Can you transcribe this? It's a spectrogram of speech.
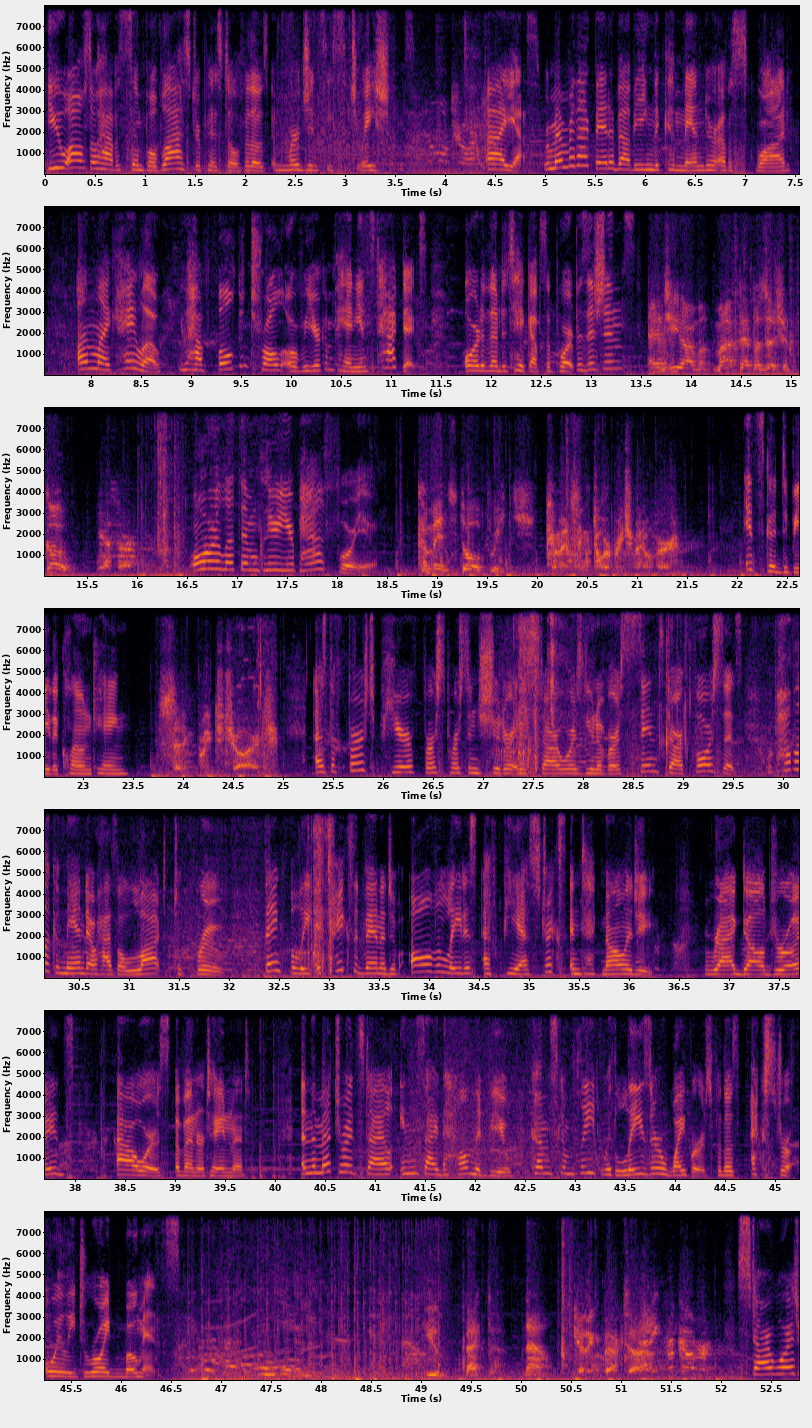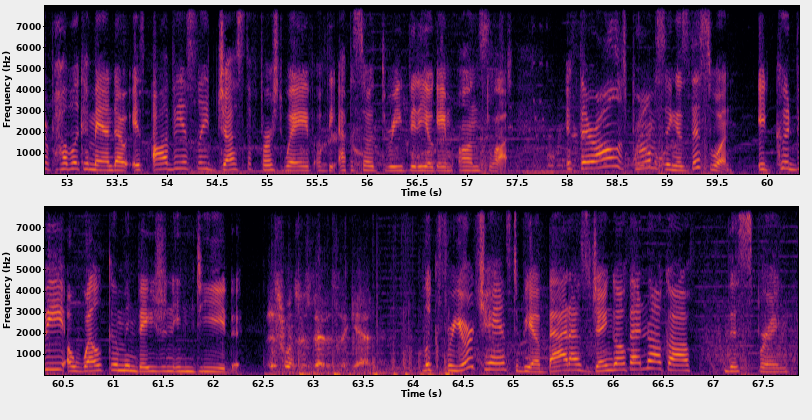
You also have a simple blaster pistol for those emergency situations. Ah, yes. Remember that bit about being the commander of a squad? Unlike Halo, you have full control over your companions' tactics. Order them to take up support positions, Anti-armor, mark that position. Go. Yes, sir. or let them clear your path for you. Commence door breach. Commencing door breach maneuver. It's good to be the Clone King. Setting breach charge. As the first pure first person shooter in the Star Wars universe since Dark Forces, Republic Commando has a lot to prove. Thankfully, it takes advantage of all the latest FPS tricks and technology. Ragdoll droids, hours of entertainment. And the Metroid style inside the helmet view comes complete with laser wipers for those extra oily droid moments. You, back to now. Getting back to. Heading for cover. Star Wars Republic Commando is obviously just the first wave of the Episode 3 video game onslaught. If they're all as promising as this one, it could be a welcome invasion indeed. This one's as dead as they get. Look for your chance to be a badass Jango Fett knockoff this spring.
